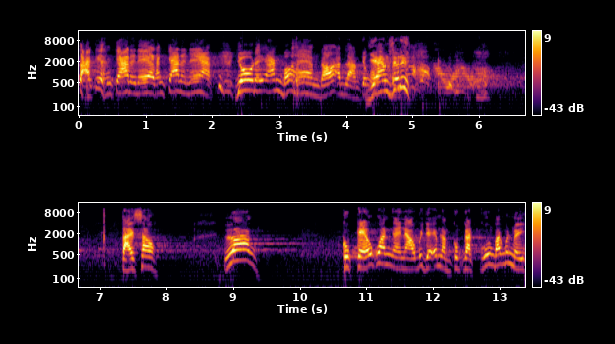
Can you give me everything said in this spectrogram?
tạt cái thằng cha này nè, thằng cha này nè. Vô đây ăn mở hàng, đó anh làm cho Giang ra đi. tại sao? Lan cục kẹo của anh ngày nào bây giờ em làm cục gạch của anh bán bánh mì?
